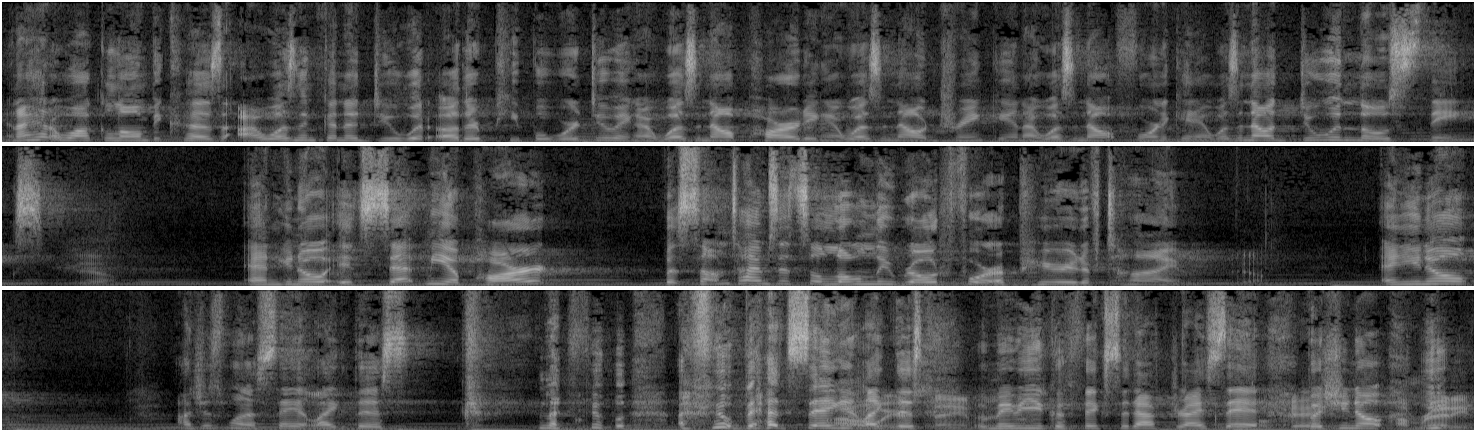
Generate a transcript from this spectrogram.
And I had to walk alone because I wasn't going to do what other people were doing. I wasn't out partying, I wasn't out drinking, I wasn't out fornicating, I wasn't out doing those things. Yeah. And you know, it set me apart, but sometimes it's a lonely road for a period of time. Yeah. And you know, I just want to say it like this. I feel I feel bad saying it like this, saying, but maybe you could fix it after I say it. Okay, But you know, I'm ready.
